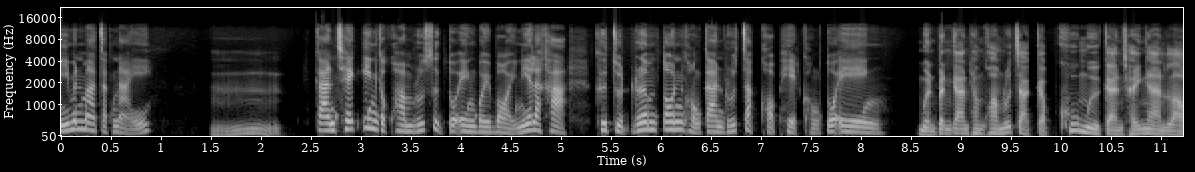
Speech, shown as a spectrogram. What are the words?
นี้มันมาจากไหน อืม การเช็คอินกับความรู้สึกตัวเองบ่อยๆ นี่แหละค่ะ คือจุดเริ่มต้นของการรู้จักขอบเขตของตัวเอง เหมือนเป็นการทำความรู้จักกับคู่มือการใช้งานเรา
